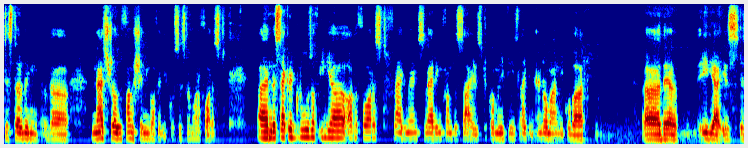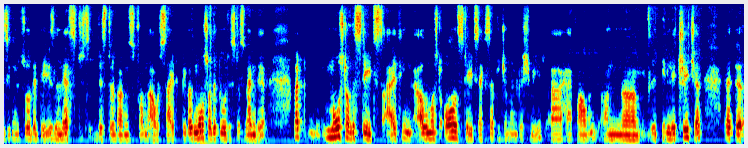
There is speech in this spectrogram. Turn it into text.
disturbing the natural functioning of an ecosystem or a forest. And the sacred groves of India are the forest fragments varying from the size to communities like in Andaman Nicobar. Uh, their area is designated so that there is less disturbance from the outside because most of the tourists went there. But most of the states, I think almost all states except Jammu and Kashmir, uh, have found on um, in literature that uh,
